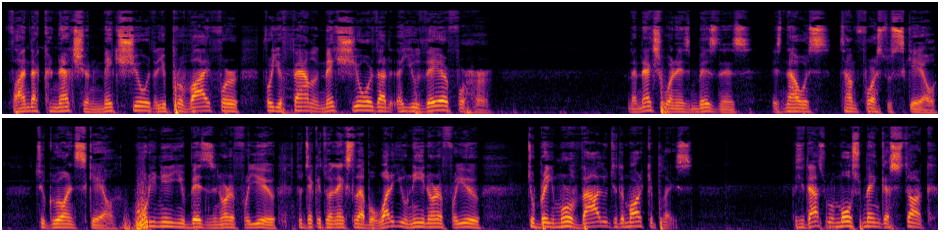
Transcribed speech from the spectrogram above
Find that connection. Make sure that you provide for, for your family. Make sure that, that you're there for her. The next one is business. Is now it's time for us to scale to grow and scale? What do you need in your business in order for you to take it to the next level? What do you need in order for you to bring more value to the marketplace? But see, that's where most men get stuck.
